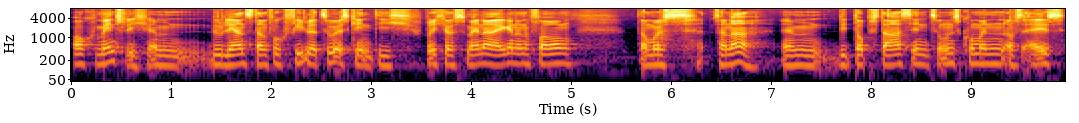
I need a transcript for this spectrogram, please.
auch menschlich. Ähm, du lernst einfach viel dazu als Kind. Ich spreche aus meiner eigenen Erfahrung. Damals auch ähm, die Topstars sind zu uns gekommen aufs Eis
